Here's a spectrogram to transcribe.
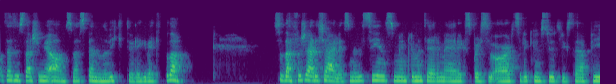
At jeg syns det er så mye annet som er spennende og viktig å legge vekt på, da. Så derfor så er det kjærlighetsmedisin som implementerer mer expressive arts eller kunst- og uttrykksterapi.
